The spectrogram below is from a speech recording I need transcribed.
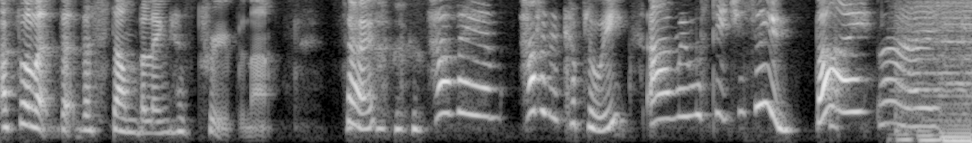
I feel like that the stumbling has proven that. So have a um, have a good couple of weeks, and we will speak to you soon. Bye. bye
